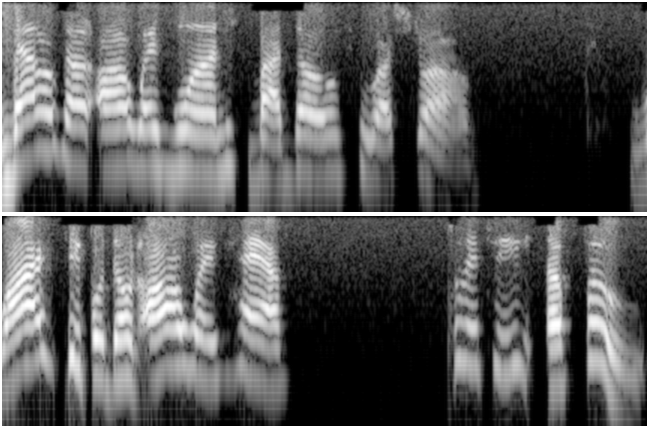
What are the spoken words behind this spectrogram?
Battles are always won by those who are strong. Wise people don't always have plenty of food.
